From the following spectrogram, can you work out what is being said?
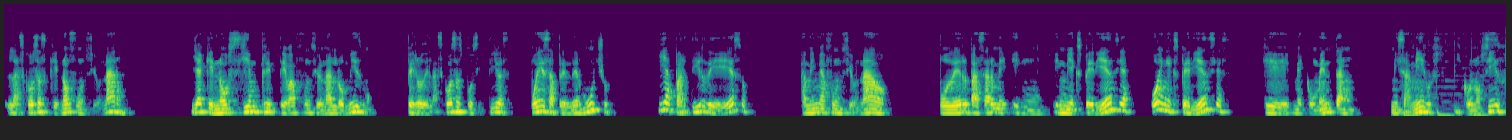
las cosas que no funcionaron, ya que no siempre te va a funcionar lo mismo, pero de las cosas positivas puedes aprender mucho. Y a partir de eso, a mí me ha funcionado poder basarme en, en mi experiencia o en experiencias que me comentan mis amigos y conocidos.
